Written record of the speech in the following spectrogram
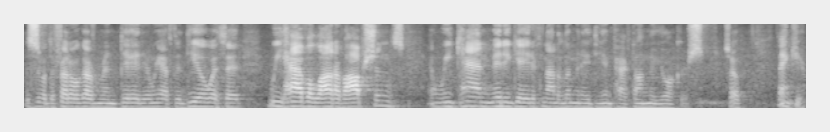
this is what the federal government did and we have to deal with it. We have a lot of options and we can mitigate, if not eliminate, the impact on New Yorkers. So, thank you.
